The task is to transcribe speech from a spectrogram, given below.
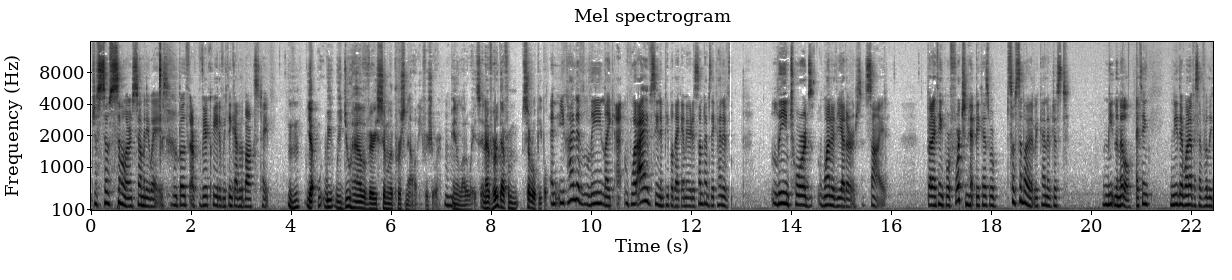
just so similar in so many ways. We both are very creative. We think out of the box type. Mm-hmm. yeah we, we do have a very similar personality for sure mm-hmm. in a lot of ways and i've heard that from several people And you kind of lean like what I have seen in people that get married is sometimes they kind of lean towards one or the other's side. But I think we're fortunate because we're so similar that we kind of just meet in the middle. I think neither one of us have really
